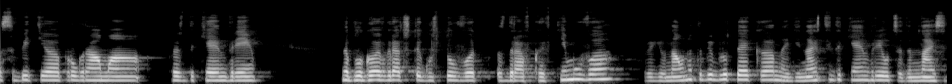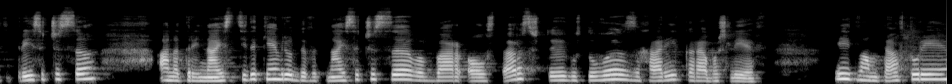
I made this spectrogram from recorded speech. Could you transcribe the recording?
събития програма през декември. На Благоевград ще гостуват Здравка Евтимова, регионалната библиотека на 11 декември от 17.30 часа, а на 13 декември от 19 часа в бар All Stars ще гостува Захари Карабашлиев. И двамата автори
